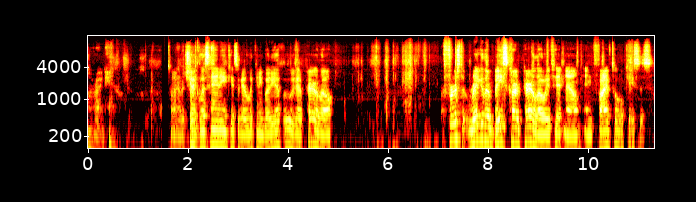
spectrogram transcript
Alrighty. So I have a checklist handy in case I gotta look anybody up. Ooh, we got a parallel. First regular base card parallel we've hit now in five total cases.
